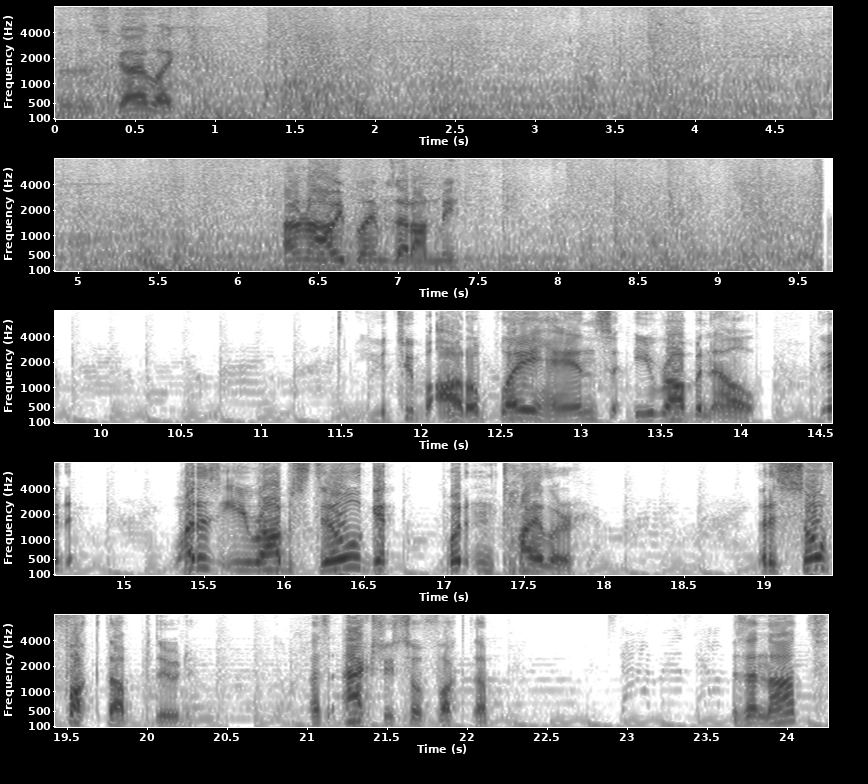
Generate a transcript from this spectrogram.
This guy, like. I don't know how he blames that on me. YouTube autoplay hands E-Rob and L. Dude, why does E-Rob still get put in Tyler? That is so fucked up, dude. That's actually so fucked up. Is that not?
